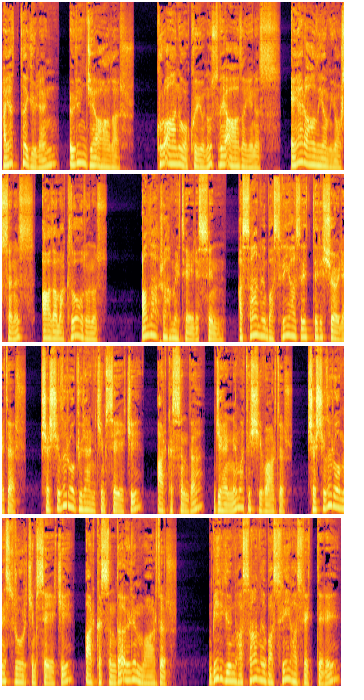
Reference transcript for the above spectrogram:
Hayatta gülen ölünce ağlar. Kur'an'ı okuyunuz ve ağlayınız. Eğer ağlayamıyorsanız ağlamaklı olunuz. Allah rahmet eylesin. Hasan-ı Basri Hazretleri şöyle der. Şaşılır o gülen kimseye ki arkasında cehennem ateşi vardır. Şaşılır o mesrur kimseye ki arkasında ölüm vardır. Bir gün Hasan-ı Basri Hazretleri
